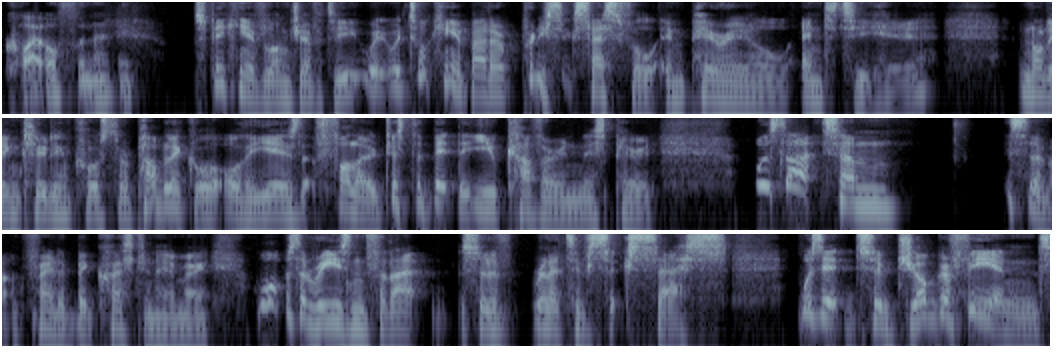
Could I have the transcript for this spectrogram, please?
quite often, I think. Speaking of longevity, we're talking about a pretty successful imperial entity here, not including, of course, the Republic or, or the years that followed, just the bit that you cover in this period. Was that um, this is, I'm afraid, a big question here, Mary. What was the reason for that sort of relative success? Was it sort of geography and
